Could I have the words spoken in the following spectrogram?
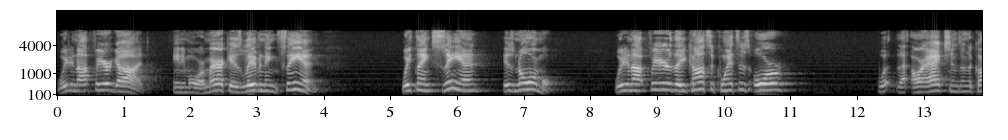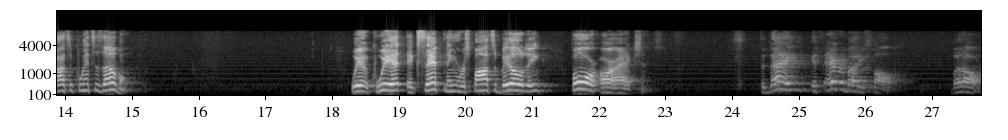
We do not fear God anymore. America is living in sin. We think sin is normal. We do not fear the consequences or what, our actions and the consequences of them. We have quit accepting responsibility for our actions. Today, it's everybody's fault but ours.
